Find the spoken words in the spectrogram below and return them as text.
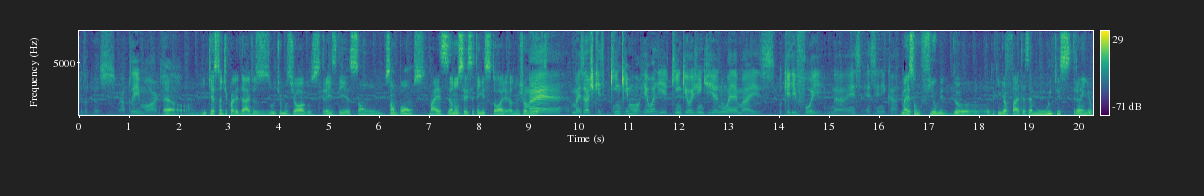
Pelo que os, a Playmore. É, em questão de qualidade, os últimos jogos 3D são, são bons, mas eu não sei se tem história, eu não joguei. Mas, mas eu acho que King morreu ali. King hoje em dia não é mais o que ele foi na S- SNK. Mas um filme do, do King of Fighters é muito estranho,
